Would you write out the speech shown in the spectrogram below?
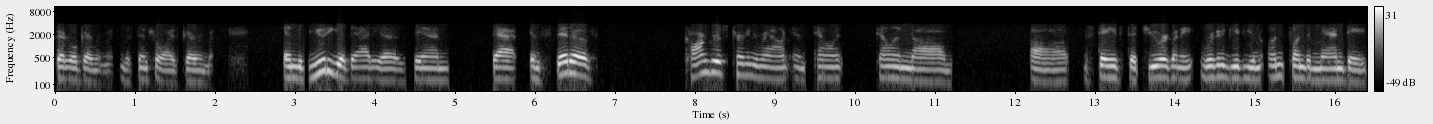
federal government, the centralized government. And the beauty of that is then that instead of Congress turning around and telling telling um, uh, states that you are going to we're going to give you an unfunded mandate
